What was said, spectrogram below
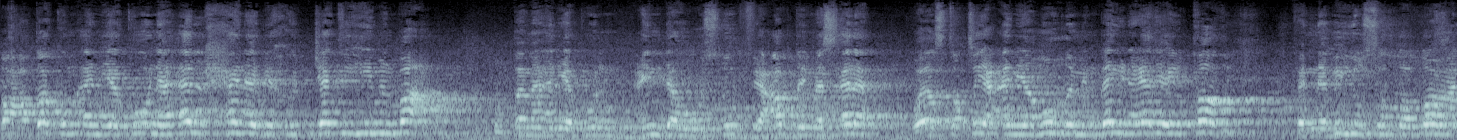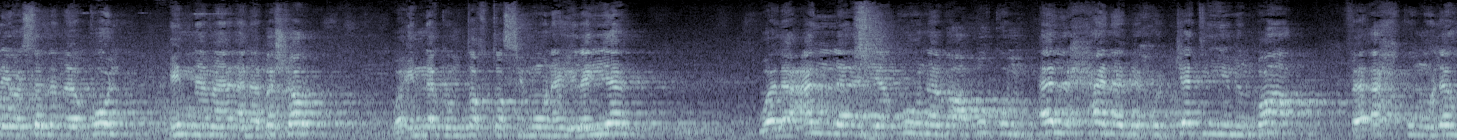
بعضكم أن يكون ألحن بحجته من بعض ربما أن يكون عنده أسلوب في عرض المسألة ويستطيع أن يمر من بين يدي القاضي. فالنبي صلى الله عليه وسلم يقول إنما أنا بشر وإنكم تختصمون إلي. ولعل أن يكون بعضكم ألحن بحجته من بعض فأحكم له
